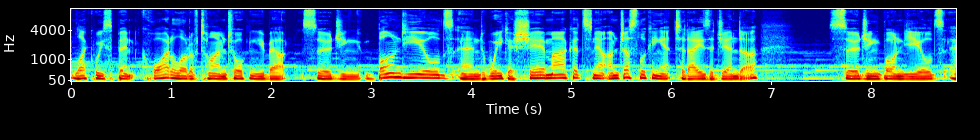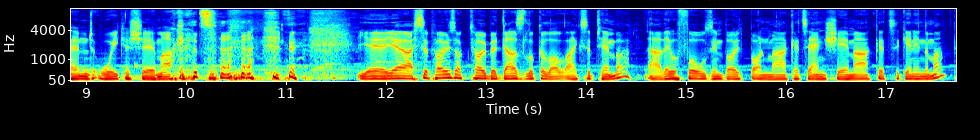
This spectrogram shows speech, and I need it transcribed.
like we spent quite a lot of time talking about surging bond yields and weaker share markets. Now, I'm just looking at today's agenda surging bond yields and weaker share markets. yeah, yeah. I suppose October does look a lot like September. Uh, there were falls in both bond markets and share markets again in the month.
